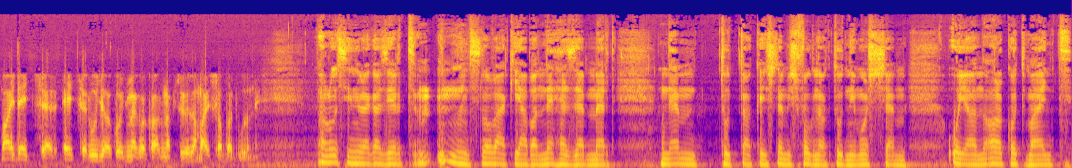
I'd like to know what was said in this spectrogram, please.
majd egyszer, egyszer úgy alakul, hogy meg akarnak tőle majd szabadulni. Valószínűleg azért Szlovákiában nehezebb, mert nem tudtak és nem is fognak tudni most sem olyan alkotmányt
